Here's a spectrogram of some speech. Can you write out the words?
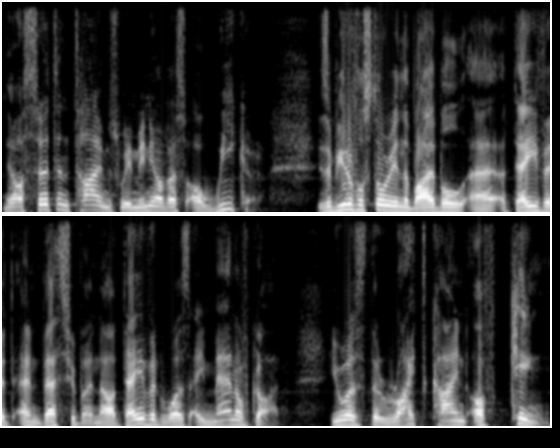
There are certain times where many of us are weaker there's a beautiful story in the Bible, uh, David and Bathsheba. Now, David was a man of God. He was the right kind of king.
